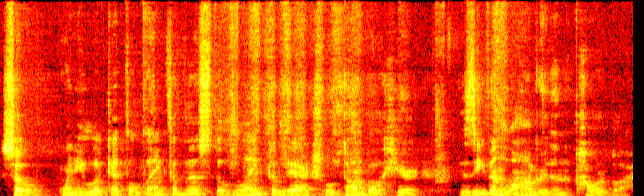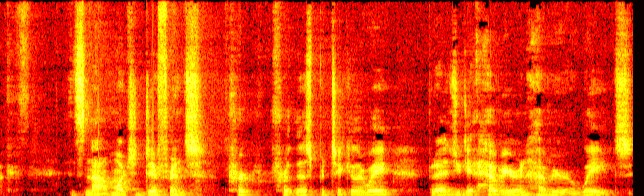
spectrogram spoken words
So when you look at the length of this, the length of the actual dumbbell here is even longer than the power block. It's not much difference per, for this particular weight, but as you get heavier and heavier weights,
